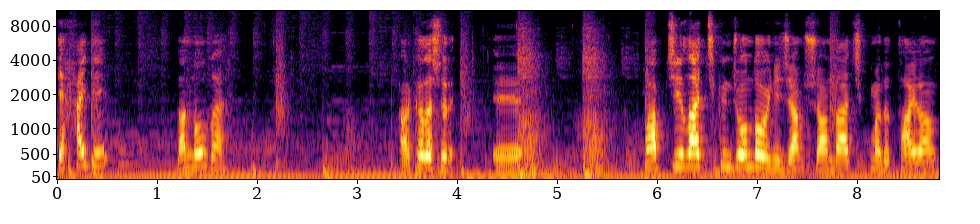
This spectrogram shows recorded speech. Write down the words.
De haydi. Lan ne oldu ha? Arkadaşlar eee PUBG Lite çıkınca onu da oynayacağım. Şu an daha çıkmadı. Tayland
